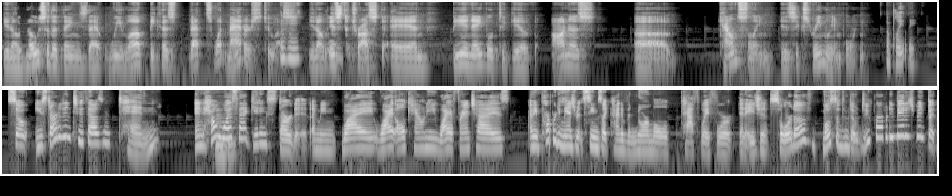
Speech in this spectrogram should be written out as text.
You know, those are the things that we love because that's what matters to us. Mm-hmm. You know, is the trust and being able to give honest uh, counseling is extremely important. Completely. So you started in 2010. And how mm-hmm. was that getting started? I mean, why why all county? Why a franchise? I mean, property management seems like kind of a normal pathway for an agent, sort of. Most of them don't do property management, but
